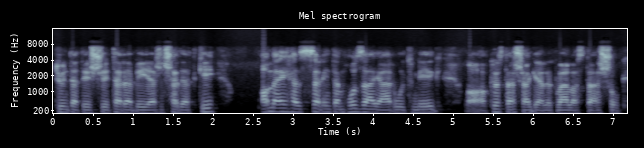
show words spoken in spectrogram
tüntetésé terebélyesedett ki, amelyhez szerintem hozzájárult még a köztársaság elnök választások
